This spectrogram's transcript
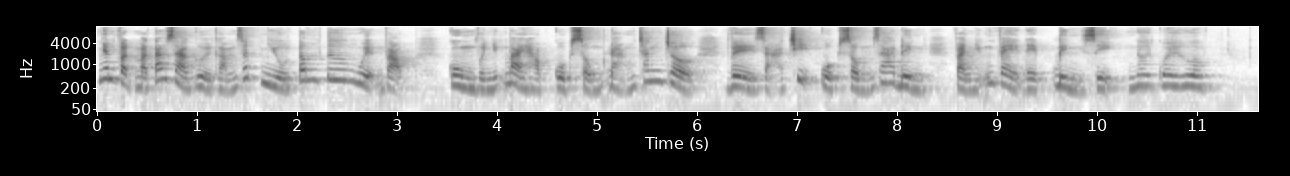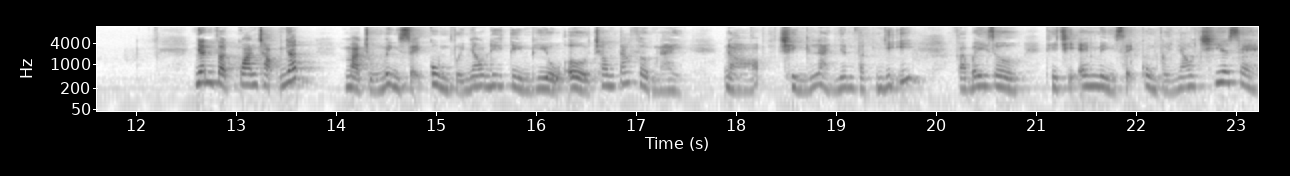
nhân vật mà tác giả gửi gắm rất nhiều tâm tư nguyện vọng cùng với những bài học cuộc sống đáng chăn trở về giá trị cuộc sống gia đình và những vẻ đẹp bình dị nơi quê hương. Nhân vật quan trọng nhất mà chúng mình sẽ cùng với nhau đi tìm hiểu ở trong tác phẩm này. Đó chính là nhân vật nhĩ. Và bây giờ thì chị em mình sẽ cùng với nhau chia sẻ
